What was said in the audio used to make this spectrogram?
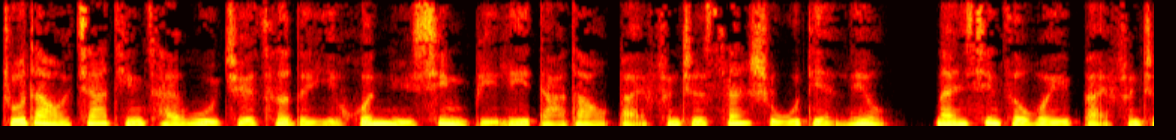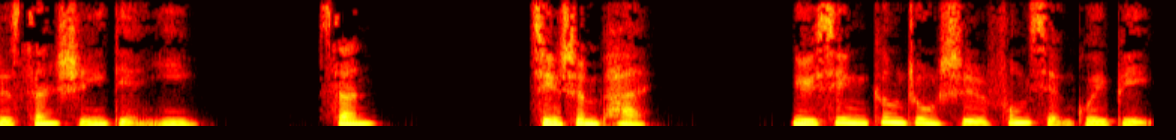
主导家庭财务决策的已婚女性比例达到百分之三十五点六，男性则为百分之三十一点一。三，谨慎派女性更重视风险规避，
